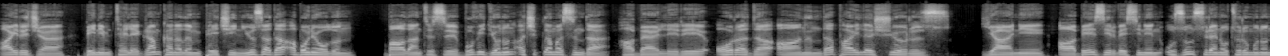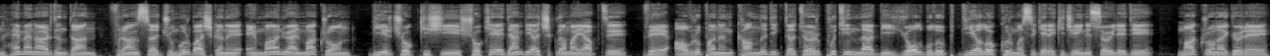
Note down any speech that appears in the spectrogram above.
Ayrıca benim Telegram kanalım Peçi News'a da abone olun. Bağlantısı bu videonun açıklamasında. Haberleri orada anında paylaşıyoruz. Yani AB zirvesinin uzun süren oturumunun hemen ardından Fransa Cumhurbaşkanı Emmanuel Macron birçok kişiyi şoke eden bir açıklama yaptı ve Avrupa'nın kanlı diktatör Putin'la bir yol bulup diyalog kurması gerekeceğini söyledi. Macron'a göre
